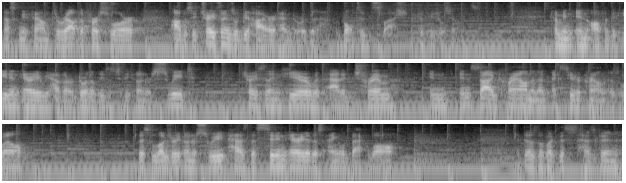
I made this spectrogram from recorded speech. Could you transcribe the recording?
That's gonna be found throughout the first floor. Obviously tray ceilings would be higher and or the vaulted slash cathedral ceilings. Coming in off of the Eden area, we have our door that leads us to the owner's suite. Tray ceiling here with added trim in, inside crown and then exterior crown as well. This luxury owner suite has this sitting area, this angled back wall. Does look like this has been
